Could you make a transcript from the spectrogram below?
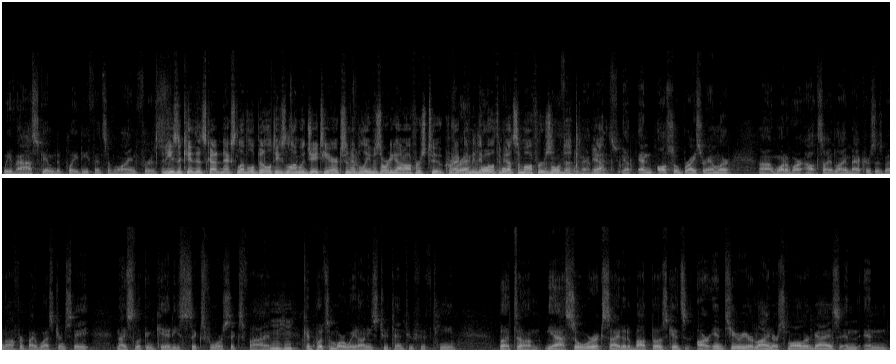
we've asked him to play defensive line for his. And he's a kid that's got next level abilities, along with JT Erickson. I believe has already got offers too. Correct? correct. I mean, they Both- both have got some offers. Both and, of uh, them have, yeah. yes. Yep. And also Bryce Ramler, uh, one of our outside linebackers, has been offered by Western State. Nice looking kid. He's 6'4, 6'5. Mm-hmm. Can put some more weight on. He's 210, 215. But um, yeah, so we're excited about those kids. Our interior line are smaller guys and, and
